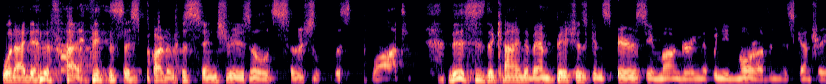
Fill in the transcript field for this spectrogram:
would identify this as part of a centuries old socialist plot this is the kind of ambitious conspiracy mongering that we need more of in this country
